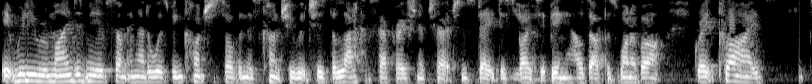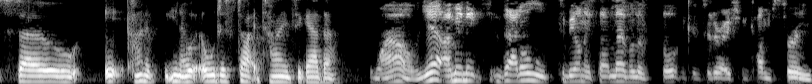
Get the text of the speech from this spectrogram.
it really reminded me of something I'd always been conscious of in this country, which is the lack of separation of church and state, despite it being held up as one of our great prides. So it kind of, you know, it all just started tying together. Wow. Yeah. I mean, it's that all, to be honest, that level of thought and consideration comes through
